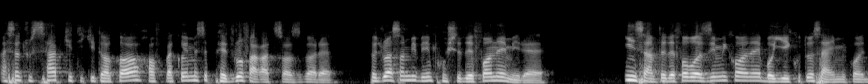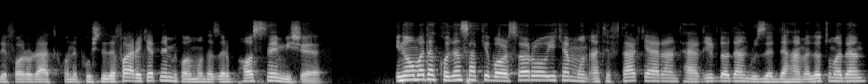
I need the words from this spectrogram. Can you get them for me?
اصلا تو سبک تیکی تاکا هافبک مثل پدرو فقط سازگاره. پدرو اصلا می‌بینیم پشت دفاع نمیره. این سمت دفاع بازی می‌کنه با یک و دو سعی می‌کنه دفاع رو رد کنه. پشت دفاع حرکت نمی‌کنه منتظر پاس نمیشه. اینا اومدن کلا سبک بارسا رو یکم منعطفتر کردن تغییر دادن رو ضد حملات اومدن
